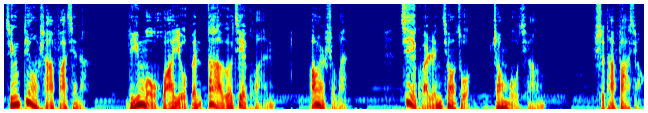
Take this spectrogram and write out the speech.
经调查发现呢。李某华有份大额借款，二十万，借款人叫做张某强，是他发小。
